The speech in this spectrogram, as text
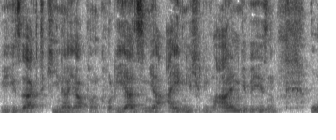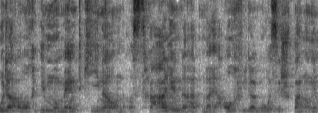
Wie gesagt, China, Japan, Korea sind ja eigentlich Rivalen gewesen. Oder auch im Moment China und Australien, da hatten wir ja auch wieder große Spannungen.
